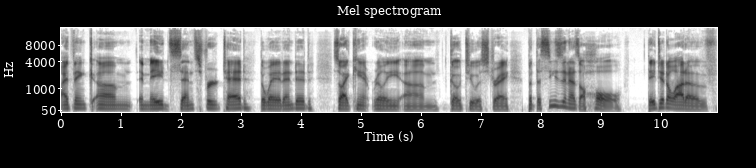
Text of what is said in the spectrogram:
I think um, it made sense for Ted the way it ended, so I can't really um, go too astray. But the season as a whole, they did a lot of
